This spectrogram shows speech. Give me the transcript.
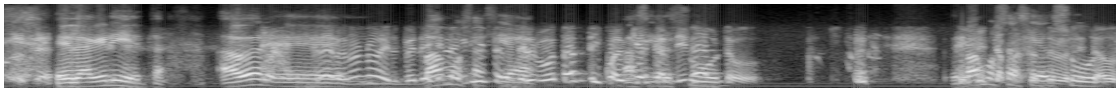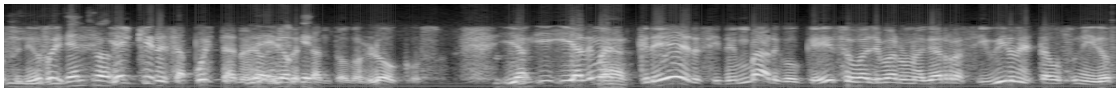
en la grieta. A ver, eh, claro, no, no, el, vamos la hacia, el votante y cualquier candidato. vamos hacia el sur y, dentro... y hay quienes apuestan a eso, están todos locos. Y, y, además creer, sin embargo, que eso va a llevar a una guerra civil en Estados Unidos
